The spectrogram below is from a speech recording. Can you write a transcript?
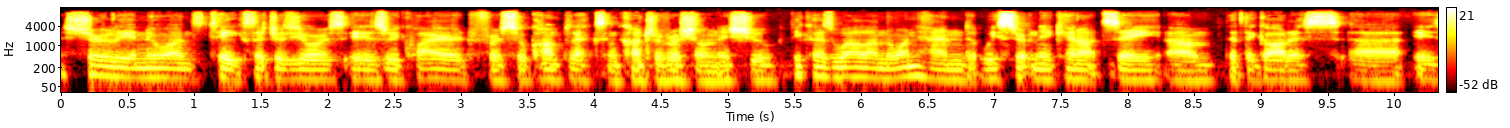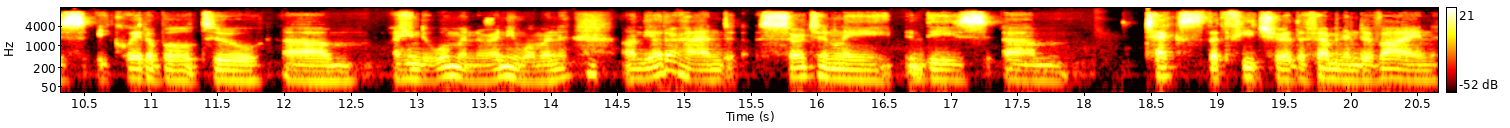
Surely a nuanced take such as yours is required for so complex and controversial an issue. Because, while on the one hand, we certainly cannot say um, that the goddess uh, is equatable to um, a Hindu woman or any woman. On the other hand, certainly these um, texts that feature the feminine divine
